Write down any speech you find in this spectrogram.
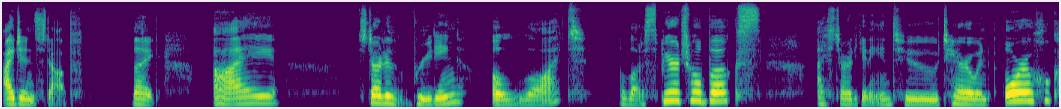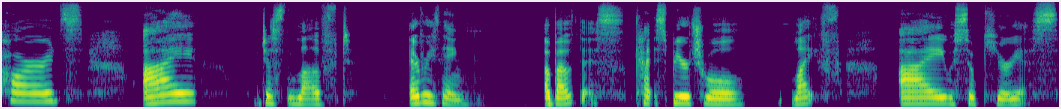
I didn't stop. Like, I started reading a lot, a lot of spiritual books. I started getting into tarot and oracle cards. I just loved everything about this spiritual life. I was so curious.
